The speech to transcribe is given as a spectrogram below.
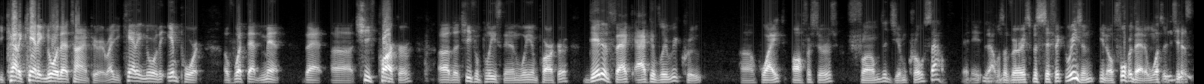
you kind of can't ignore that time period, right? You can't ignore the import of what that meant. That uh, Chief Parker, uh, the chief of police then, William Parker, did in fact actively recruit uh, white officers from the Jim Crow South. And it, that was a very specific reason, you know, for that. It wasn't mm-hmm. just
